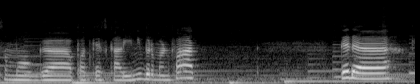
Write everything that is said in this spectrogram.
Semoga podcast kali ini bermanfaat. Dadah!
